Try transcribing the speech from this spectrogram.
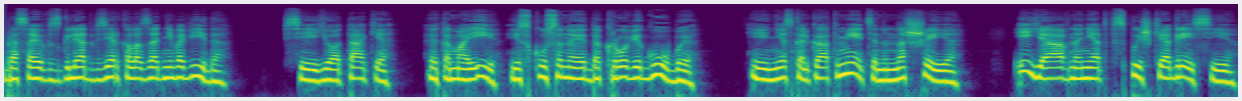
Бросаю взгляд в зеркало заднего вида. Все ее атаки – это мои, искусанные до крови губы. И несколько отметин на шее. И явно нет вспышки агрессии.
